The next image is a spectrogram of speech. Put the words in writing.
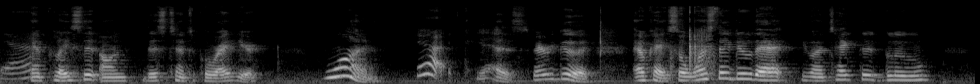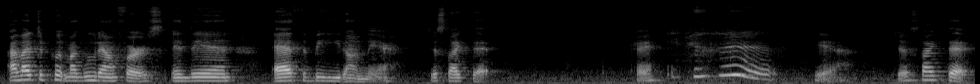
Yeah. and place it on this tentacle right here. One. Yeah. Yes, very good. Okay, so once they do that, you're going to take the glue. I like to put my glue down first and then add the bead on there. Just like that. Okay? Mhm. Yeah, just like that.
